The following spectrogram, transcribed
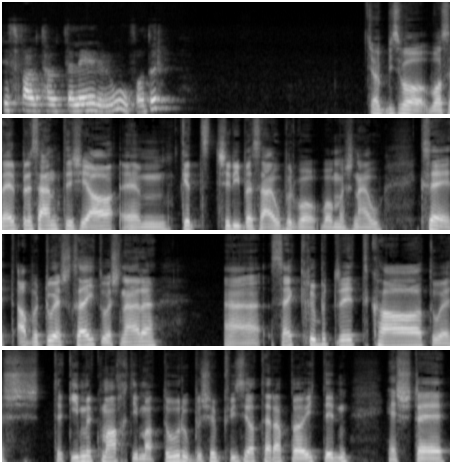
das fällt halt der Lehrer auf, oder? Ja, etwas, was sehr präsent ist, ja, ähm, gibt das Schreiben selber, wo, wo man schnell sieht. Aber du hast gesagt, du hast einen äh, Sekübertritt gehabt, du hast den Gimmer gemacht, die Matur, du bist Physiotherapeutin, hast du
